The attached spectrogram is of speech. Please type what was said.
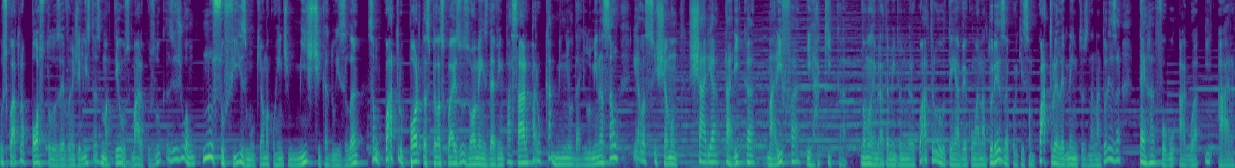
os quatro apóstolos evangelistas, Mateus, Marcos, Lucas e João. No sufismo, que é uma corrente mística do Islã, são quatro portas pelas quais os homens devem passar para o caminho da iluminação e elas se chamam Sharia, Tarika, Marifa e Hakika. Vamos lembrar também que o número 4 tem a ver com a natureza, porque são quatro elementos na natureza: terra, fogo, água e ar.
